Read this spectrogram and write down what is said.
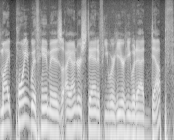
my point with him is, I understand if he were here, he would add depth,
